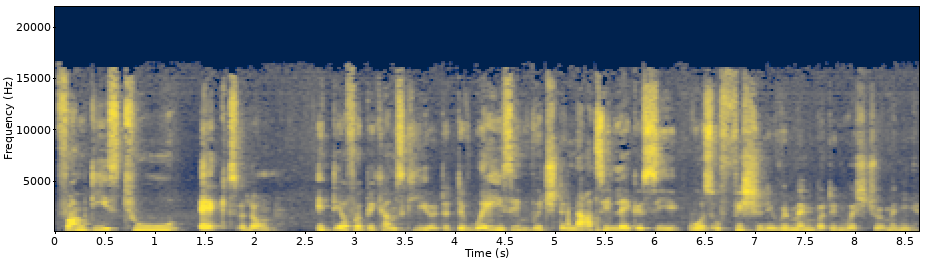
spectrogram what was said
from these two acts alone, it therefore becomes clear that the ways in which the Nazi legacy was officially remembered in West Germany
